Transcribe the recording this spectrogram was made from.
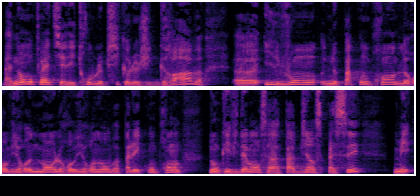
Ben non, en fait, il y a des troubles psychologiques graves. Euh, ils vont ne pas comprendre leur environnement, leur environnement ne va pas les comprendre. Donc évidemment, ça ne va pas bien se passer. Mais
